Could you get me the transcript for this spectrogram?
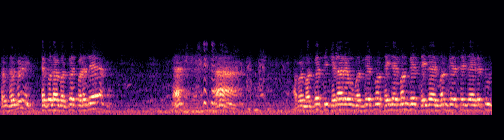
તમે ખબર ને બધા મતભેદ પડે છે? આપણે મતભેદથી ખેડા રહેવું મતભેદમાં થઈ જાય, મનભેદ થઈ જાય, મનભેદ થઈ જાય એટલે તું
